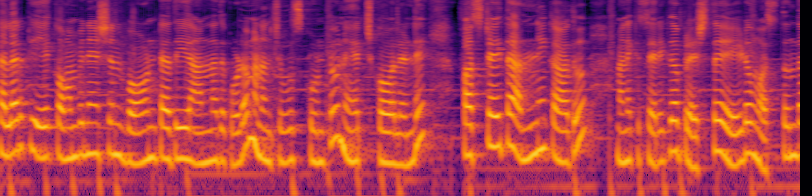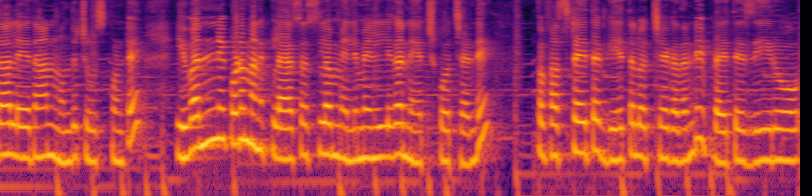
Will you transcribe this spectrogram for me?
కలర్కి ఏ కాంబినేషన్ బాగుంటుంది అన్నది కూడా మనం చూసుకుంటూ నేర్చుకోవాలండి. ఫస్ట్ అయితే అన్నీ కాదు మనకి సరిగ్గా బ్రష్తో వేయడం వస్తుందా లేదా అని ముందు చూసుకుంటే ఇవన్నీ కూడా మన క్లాసెస్లో మెల్లిమెల్లిగా నేర్చుకోవచ్చండి. ఫస్ట్ అయితే గీతలు వచ్చాయి కదండి. ఇప్పుడైతే జీరో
